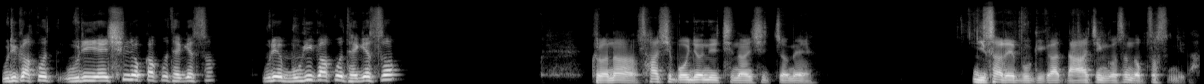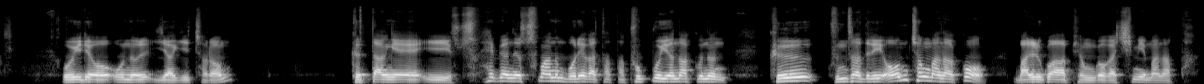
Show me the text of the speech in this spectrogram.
우리 갖고 우리의 실력 갖고 되겠어? 우리의 무기 갖고 되겠어? 그러나 45년이 지난 시점에 이스라엘의 무기가 나아진 것은 없었습니다. 오히려 오늘 이야기처럼 그 땅에 이 해변에 수많은 모래 같았다. 북부 연합군은 그 군사들이 엄청 많았고 말과 병거가 심히 많았다.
